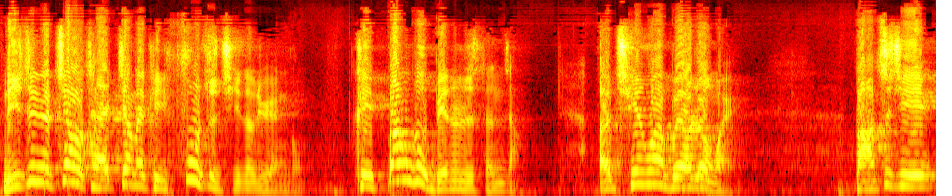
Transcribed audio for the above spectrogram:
你这个教材将来可以复制其他的员工。可以帮助别人的成长，而千万不要认为，把这些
